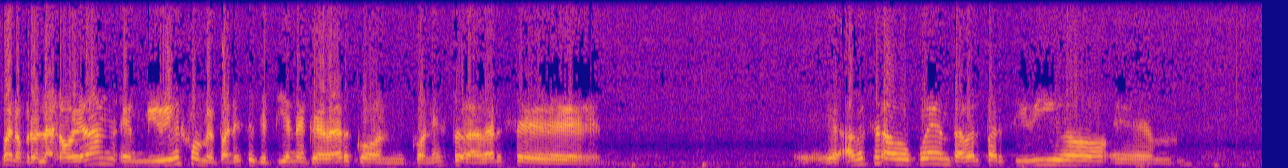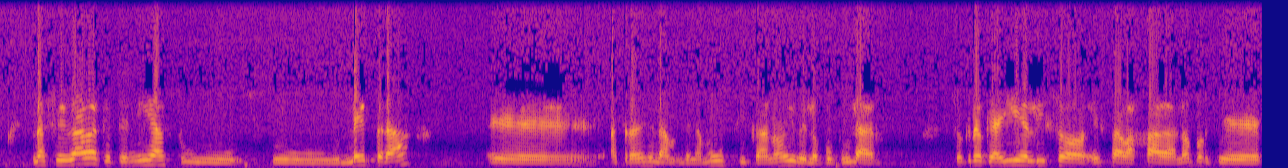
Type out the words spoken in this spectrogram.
Bueno, pero la novedad en mi viejo me parece que tiene que ver con, con esto de haberse eh, haberse dado cuenta, haber percibido eh, la llegada que tenía su, su letra eh, a través de la, de la música ¿no? y de lo popular. Yo creo que ahí él hizo esa bajada, ¿no? Porque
